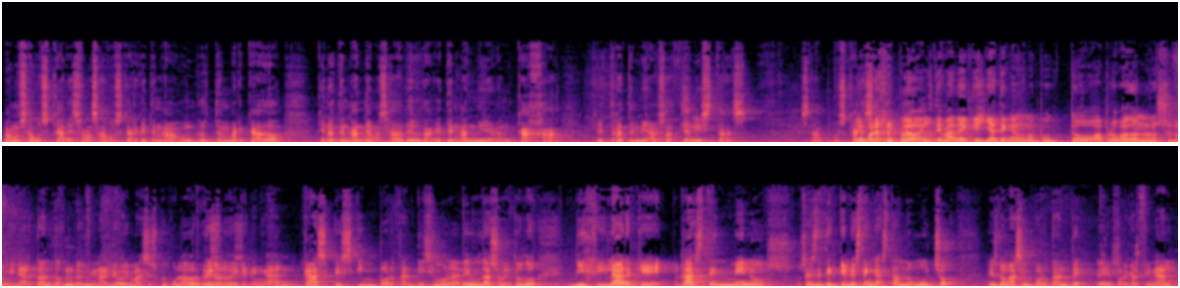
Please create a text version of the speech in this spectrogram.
vamos a buscar eso, vamos a buscar que tengan algún producto en mercado, que no tengan demasiada deuda, que tengan dinero en caja, que traten bien a los accionistas. O sea, buscar Yo, por ejemplo, el tema de que ya tengan un producto aprobado no lo suelo mirar tanto, porque al final yo voy más especulador, pero Eso lo de que tengan cash es importantísimo, la deuda, sobre todo vigilar que gasten menos, o sea, es decir, que no estén gastando mucho, es lo más importante, eh, porque al final,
